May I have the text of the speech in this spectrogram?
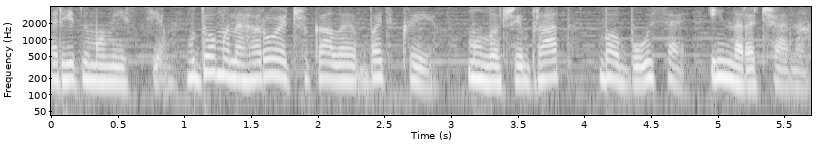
рідному місці. Вдома на героя чекали батьки, молодший брат, бабуся і наречена.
